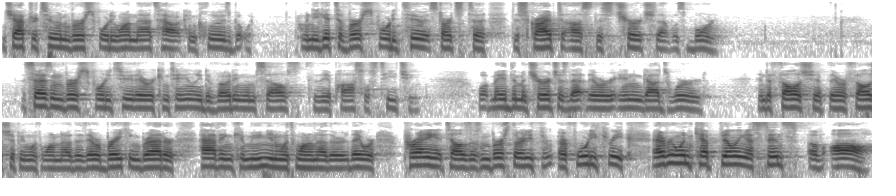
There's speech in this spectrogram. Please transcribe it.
In chapter 2 and verse 41, that's how it concludes. But when you get to verse 42, it starts to describe to us this church that was born. It says in verse 42 they were continually devoting themselves to the apostles' teaching. What made them a church is that they were in God's Word into fellowship. They were fellowshipping with one another. They were breaking bread or having communion with one another. They were praying, it tells us in verse 33, or 43. Everyone kept feeling a sense of awe.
